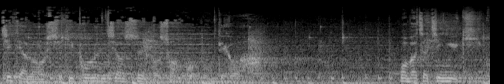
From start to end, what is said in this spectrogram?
这条路是去烹饪教室路线无对啊。我捌在监狱去过，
